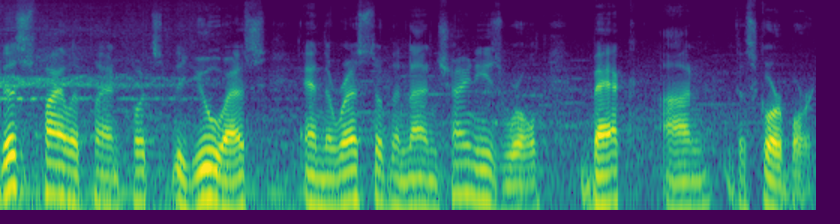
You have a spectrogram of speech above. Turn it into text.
This pilot plant puts the U.S. and the rest of the non-Chinese world back on the scoreboard.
